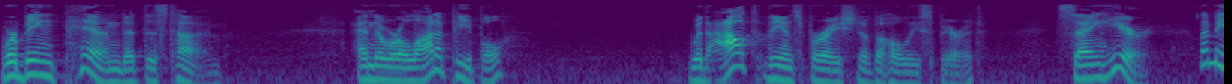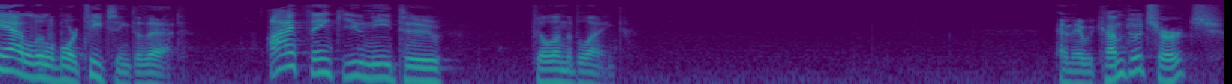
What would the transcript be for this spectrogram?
were being penned at this time. And there were a lot of people without the inspiration of the Holy Spirit saying, Here, let me add a little more teaching to that. I think you need to fill in the blank. And they would come to a church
